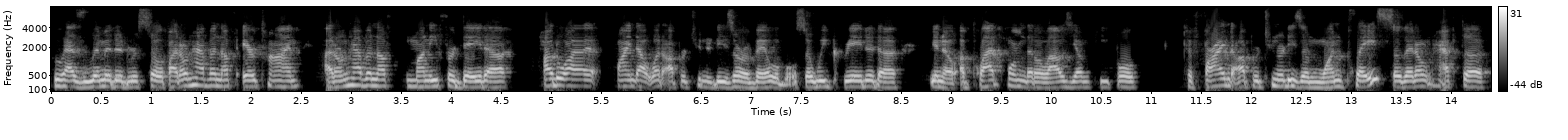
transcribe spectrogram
who has limited resources. So if I don't have enough airtime, I don't have enough money for data, how do I find out what opportunities are available? So we created a, you know, a platform that allows young people to find opportunities in one place so they don't have to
